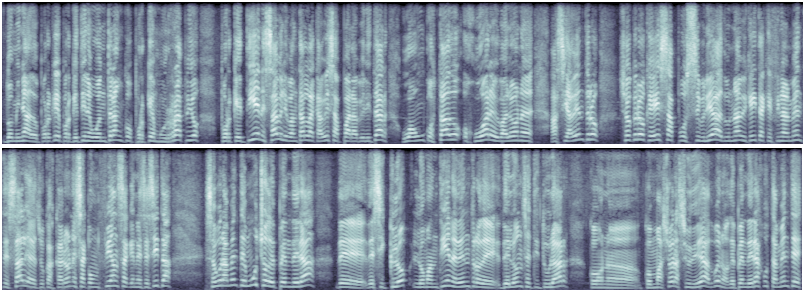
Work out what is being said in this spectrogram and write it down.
dominado. ¿Por qué? Porque tiene buen tranco, porque es muy rápido, porque tiene, sabe levantar la cabeza para habilitar o a un costado o jugar el balón eh, hacia adentro. Yo creo que esa posibilidad de un Navi Keita que finalmente salga de su cascarón, esa confianza que necesita, seguramente mucho dependerá de, si Klopp lo mantiene dentro del once titular con, eh, con, mayor asiduidad. Bueno, dependerá justamente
